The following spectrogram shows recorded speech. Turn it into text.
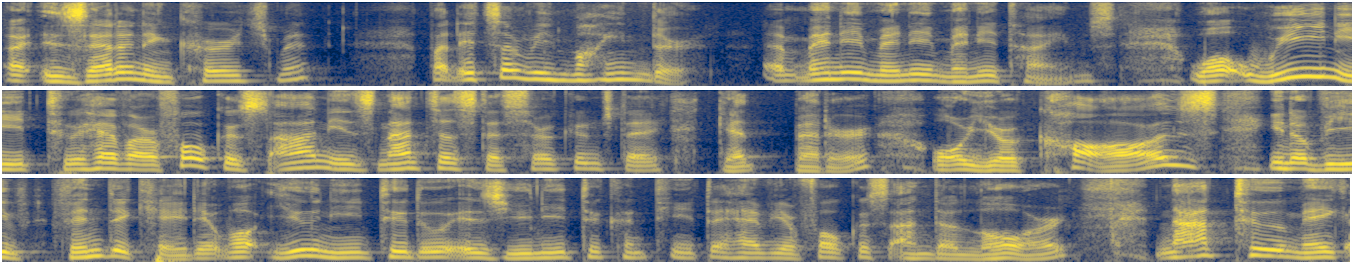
Uh, is that an encouragement? But it's a reminder Uh, many, many, many times. What we need to have our focus on is not just the circumstance get better or your cause, you know, be vindicated. What you need to do is you need to continue to have your focus on the Lord, not to make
